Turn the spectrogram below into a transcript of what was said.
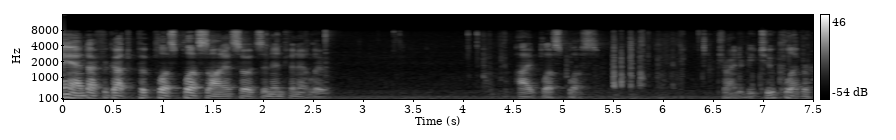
And I forgot to put plus plus on it, so it's an infinite loop. I plus plus. Trying to be too clever.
